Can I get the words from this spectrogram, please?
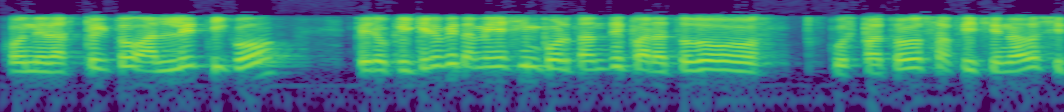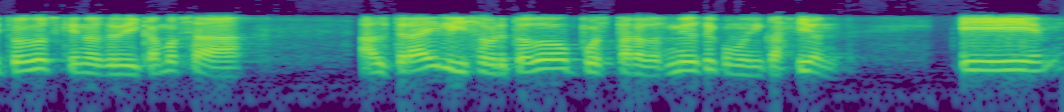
con el aspecto atlético, pero que creo que también es importante para todos, pues para todos los aficionados y todos los que nos dedicamos a, al trail y sobre todo pues para los medios de comunicación. Eh,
